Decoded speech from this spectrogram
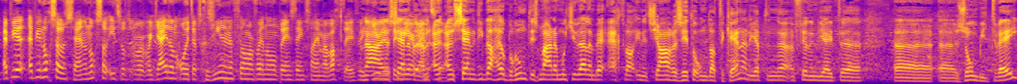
Heb je, heb je nog zo'n scène, nog zoiets wat, wat jij dan ooit hebt gezien in een film waarvan je dan opeens denkt van, hé, maar wacht even, Nou, hier een moet ik scène, meer een, mensen. een, een scène die wel heel beroemd is, maar dan moet je wel een, echt wel in het genre zitten om dat te kennen. Je hebt een, eh, een film die heet eh, eh, Zombie 2.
